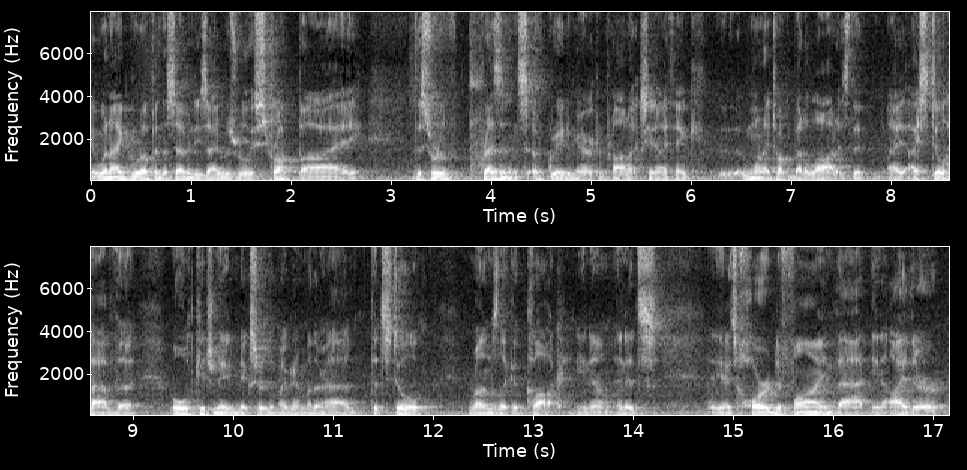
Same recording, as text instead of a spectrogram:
When I grew up in the 70s, I was really struck by the sort of presence of great American products. You know, I think one I talk about a lot is that I, I still have the old KitchenAid mixer that my grandmother had that still runs like a clock. You know, and it's it's hard to find that in either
